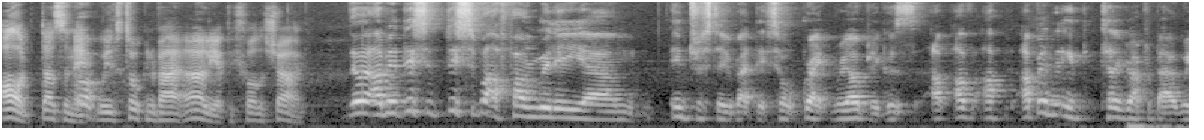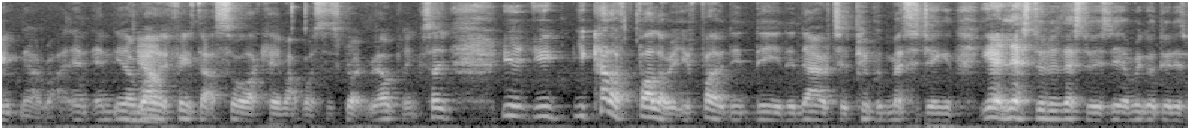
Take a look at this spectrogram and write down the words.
odd, doesn't it? Oh. We was talking about it earlier before the show. No, I mean, this is this is what I found really um, interesting about this whole great reopening because I've, I've, I've, been in Telegram for about a week now, right? And, and you know, Yeah. one of the things that I saw that came up was this great reopening. So you you, you kind of follow it. You follow the, the, the narrative. People messaging, yeah, let's do this, let's do this. Yeah, we're gonna do this.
